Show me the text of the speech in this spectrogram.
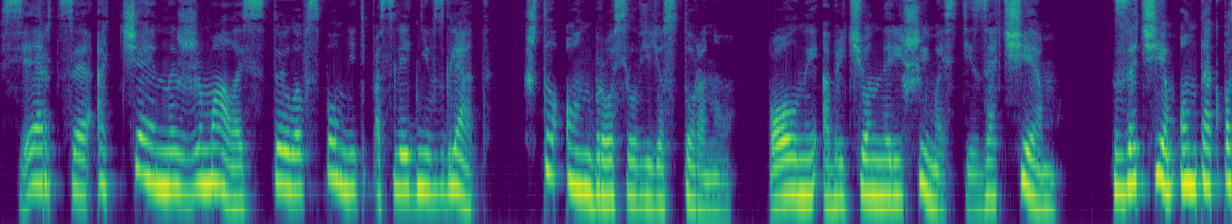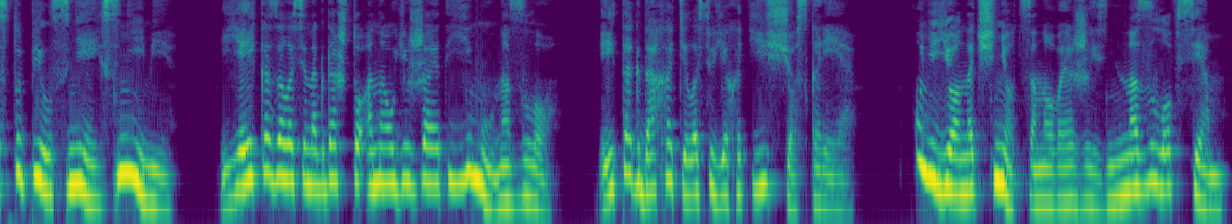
Сердце отчаянно сжималось, стоило вспомнить последний взгляд, что он бросил в ее сторону. Полный обреченной решимости. Зачем? Зачем он так поступил с ней, с ними? Ей казалось иногда, что она уезжает ему на зло. И тогда хотелось уехать еще скорее. У нее начнется новая жизнь, на зло всем,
